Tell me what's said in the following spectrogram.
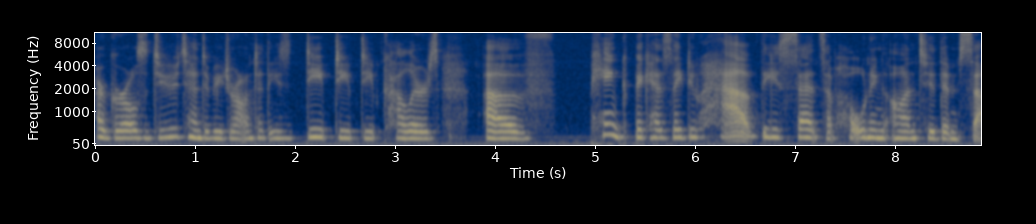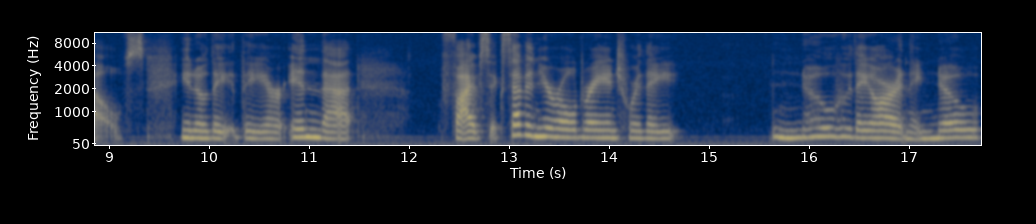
our girls do tend to be drawn to these deep, deep, deep colors of pink because they do have these sense of holding on to themselves. You know, they they are in that five, six, seven year old range where they know who they are and they know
